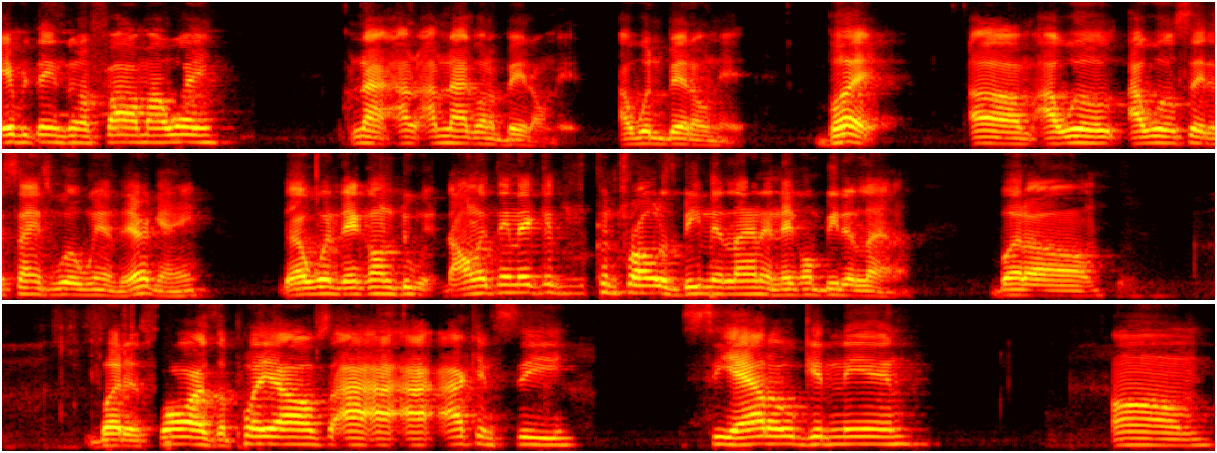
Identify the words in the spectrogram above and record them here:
everything's gonna fall my way? I'm not. I'm, not gonna bet on it. I wouldn't bet on it. But um, I will. I will say the Saints will win their game. They're what they're gonna do. It. The only thing they can control is beating Atlanta, and they're gonna beat Atlanta. But um, but as far as the playoffs, I I I, I can see Seattle getting in. Um,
